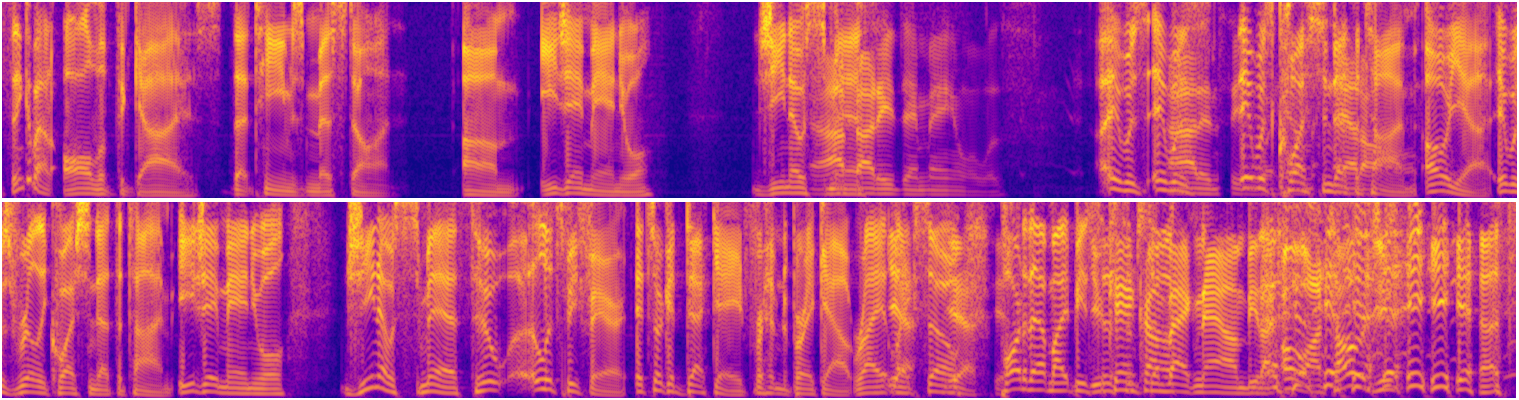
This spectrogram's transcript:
think about all of the guys that teams missed on. Um, EJ Manuel, Geno Smith. I thought EJ Manuel was. it was it I was didn't see it it was questioned at at the time. all. Oh yeah, it was really questioned at the time. EJ Manuel, Geno Smith, who uh, let's be fair, it took a decade for him to break out, right? like so yes, yes. part of that might be You can't come stuff. back now and be like, "Oh, I told you." yes.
